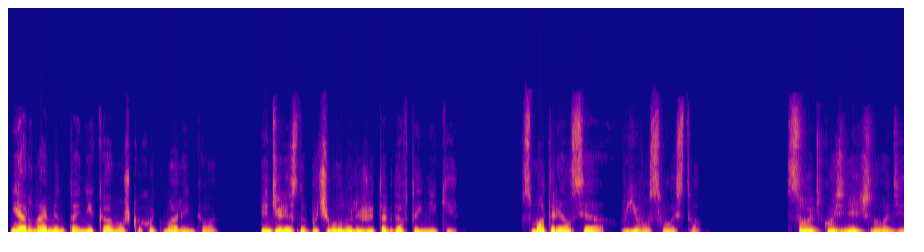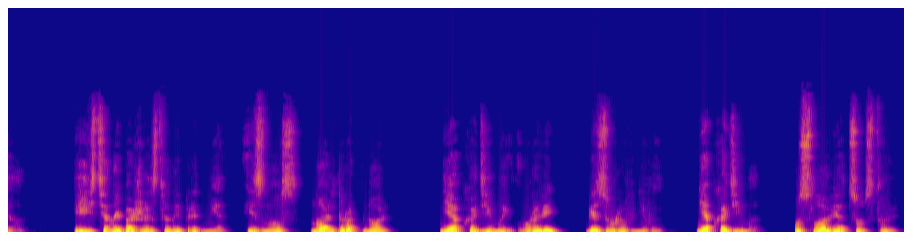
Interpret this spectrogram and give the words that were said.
ни орнамента, ни камушка хоть маленького. Интересно, почему оно лежит тогда в тайнике? Смотрелся в его свойства. Суть кузнечного дела. Истинный божественный предмет. Износ 0 дробь 0. Необходимый уровень безуровневый. Необходимо. Условия отсутствуют.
